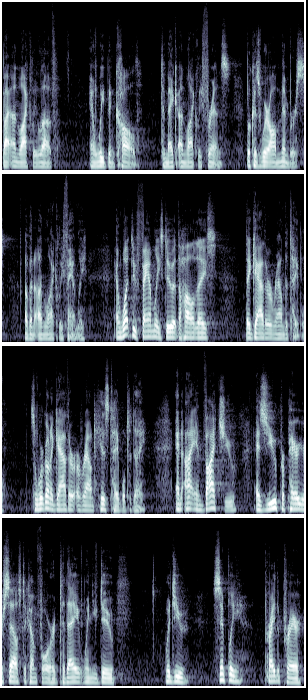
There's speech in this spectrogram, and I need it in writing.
by unlikely love, and we've been called to make unlikely friends because we're all members of an unlikely family. And what do families do at the holidays? They gather around the table. So we're going to gather around his table today. And I invite you, as you prepare yourselves to come forward today, when you do, would you simply pray the prayer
